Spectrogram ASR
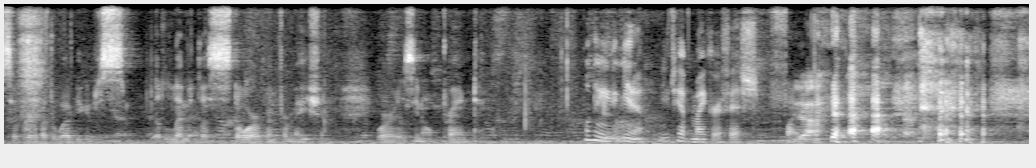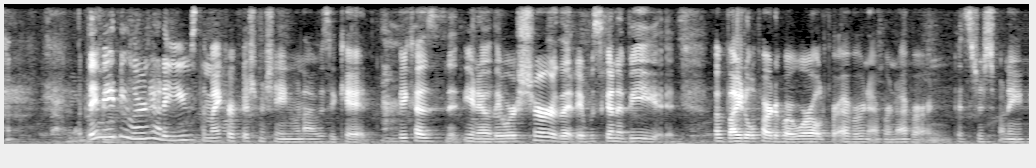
so great about the web. You can just a limitless store of information, whereas you know print. well, you, you know, you have microfiche. Fine. Yeah. They made me learn how to use the microfiche machine when I was a kid because you know they were sure that it was going to be a vital part of our world forever and ever and ever, and it's just funny,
